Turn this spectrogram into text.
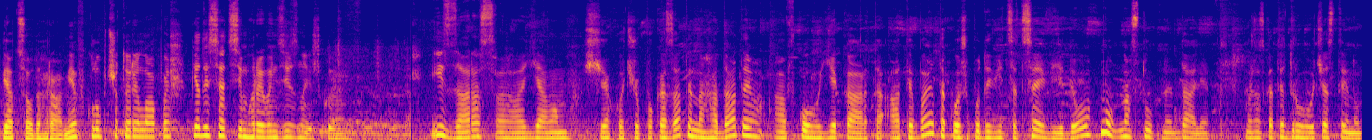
500 грамів, клуб 4 лапи, 57 гривень зі знижкою. І зараз а, я вам ще хочу показати, нагадати, в кого є карта АТБ, також подивіться це відео. Ну, наступне далі, можна сказати, другу частину.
